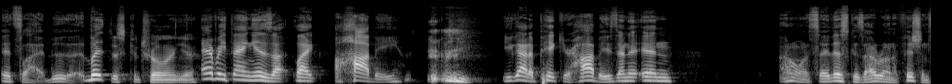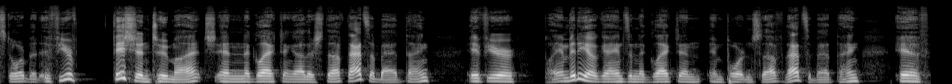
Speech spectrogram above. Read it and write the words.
it's like, "Bleh." but Just controlling you. everything is a, like a hobby. you got to pick your hobbies, and and I don't want to say this because I run a fishing store, but if you're fishing too much and neglecting other stuff, that's a bad thing. If you're playing video games and neglecting important stuff, that's a bad thing. If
